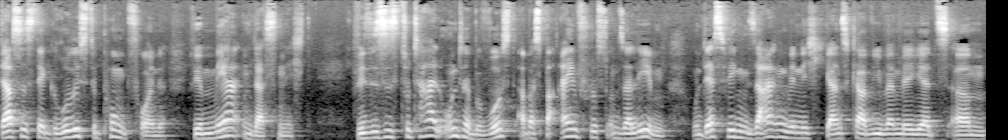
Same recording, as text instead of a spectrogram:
Das ist der größte Punkt, Freunde. Wir merken das nicht. Es ist total unterbewusst, aber es beeinflusst unser Leben. Und deswegen sagen wir nicht ganz klar, wie wenn wir jetzt ähm,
